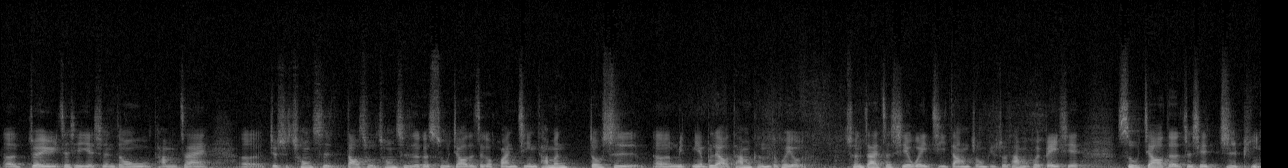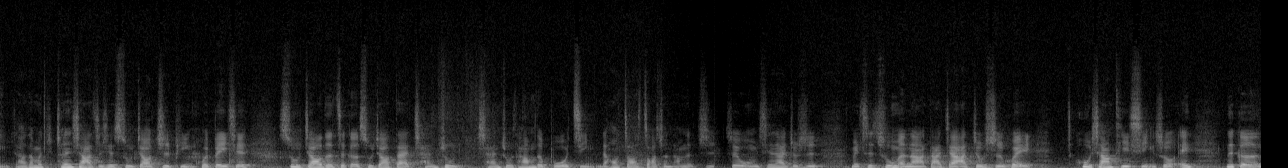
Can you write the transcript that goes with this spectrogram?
呃对于这些野生动物，他们在呃就是冲刺到处冲刺这个塑胶的这个环境，他们都是呃免免不了，他们可能都会有。存在这些危机当中，比如说他们会被一些塑胶的这些制品，然后他们吞下这些塑胶制品，会被一些塑胶的这个塑胶袋缠住缠住他们的脖颈，然后造造成他们的致。所以我们现在就是每次出门啊，大家就是会互相提醒说，哎，那个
